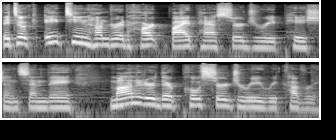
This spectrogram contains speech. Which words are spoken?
They took 1,800 heart bypass surgery patients and they monitored their post surgery recovery.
